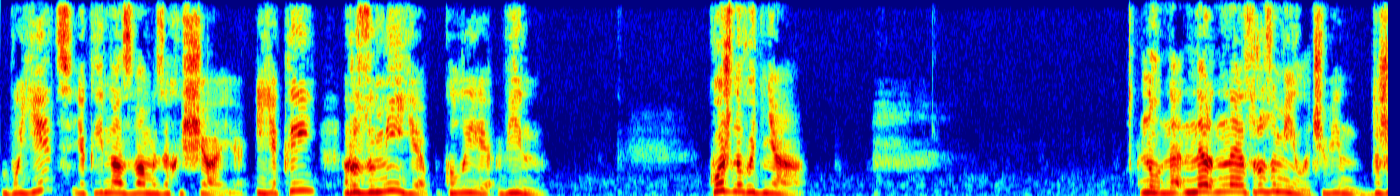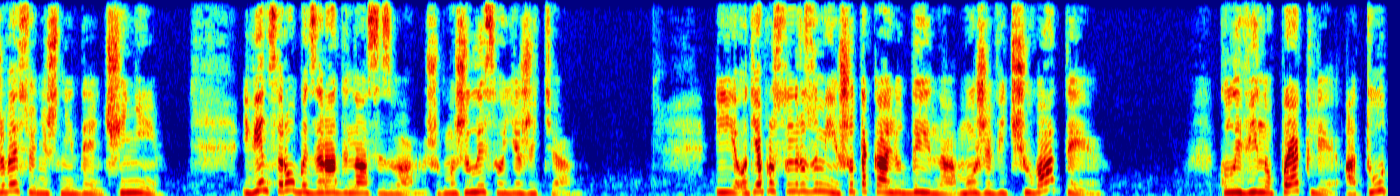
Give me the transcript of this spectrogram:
боєць, який нас з вами захищає, і який розуміє, коли він кожного дня ну, не, не, не зрозуміло, чи він доживе сьогоднішній день, чи ні. І він це робить заради нас із вами, щоб ми жили своє життя. І от я просто не розумію, що така людина може відчувати, коли він у пеклі, а тут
